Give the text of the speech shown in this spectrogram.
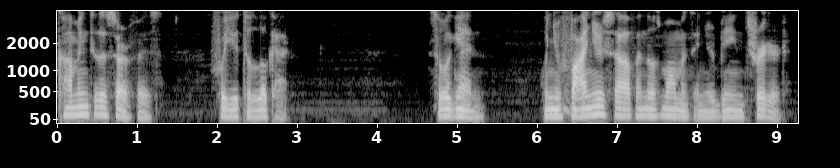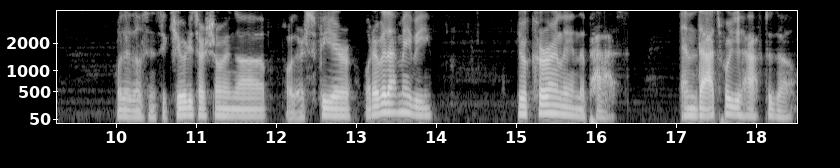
coming to the surface for you to look at. So, again, when you find yourself in those moments and you're being triggered, whether those insecurities are showing up or there's fear, whatever that may be, you're currently in the past. And that's where you have to go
